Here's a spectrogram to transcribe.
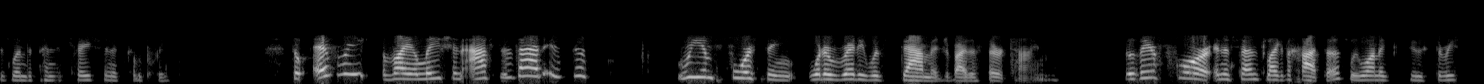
is when the penetration is complete. So every violation after that is just reinforcing what already was damaged by the third time. So therefore, in a sense like the chatas, we want to do three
